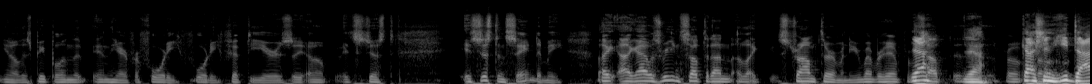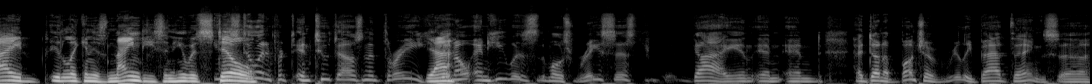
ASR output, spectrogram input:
you know there's people in the in here for 40, 40, 50 years. You know, it's just it's just insane to me. Like, like I was reading something on uh, like Strom Thurmond. You remember him from Yeah. South? Yeah. From, Gosh, from- and he died like in his 90s, and he was he still. was still in for, in 2003. Yeah. you know, and he was the most racist guy and and and had done a bunch of really bad things. Uh,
